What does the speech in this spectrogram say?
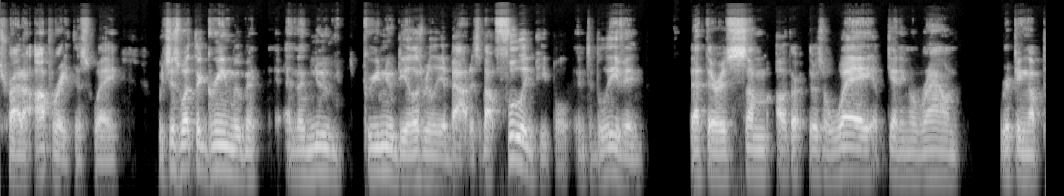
try to operate this way, which is what the green movement and the new Green New Deal is really about. It's about fooling people into believing that there is some other there's a way of getting around ripping up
